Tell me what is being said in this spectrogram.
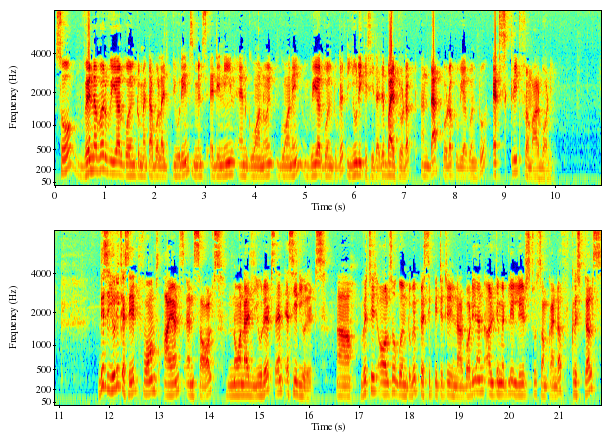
So whenever we are going to metabolize purines means adenine and guanine, guanine we are going to get uric acid as a byproduct and that product we are going to excrete from our body. This uric acid forms ions and salts known as urates and acid urates uh, which is also going to be precipitated in our body and ultimately leads to some kind of crystals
